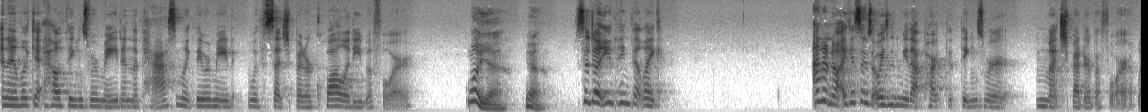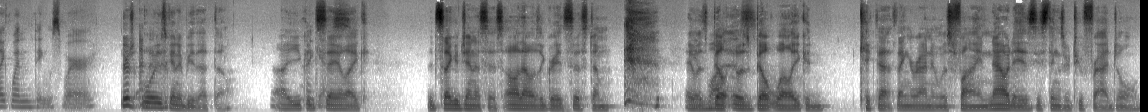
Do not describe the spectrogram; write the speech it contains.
and I look at how things were made in the past, I'm like, they were made with such better quality before. Well, yeah, yeah. So don't you think that like I don't know, I guess there's always going to be that part that things were much better before, like when things were There's always going to be that though. Uh, you could say like The Sega Genesis. Oh, that was a great system. It, It was, built. It was. was built well. You could kick that thing around and it was fine. Nowadays, these things are too fragile.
